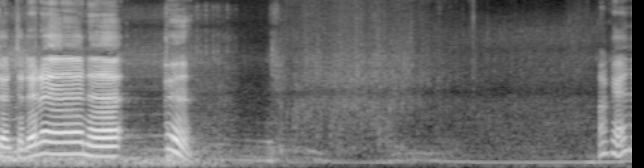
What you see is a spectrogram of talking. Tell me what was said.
Dun dun dun dun. dun. Okay.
